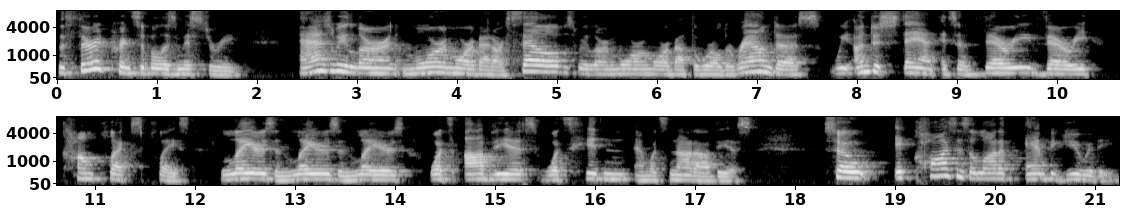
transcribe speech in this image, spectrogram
The third principle is mystery. As we learn more and more about ourselves, we learn more and more about the world around us, we understand it's a very, very complex place layers and layers and layers what's obvious what's hidden and what's not obvious so it causes a lot of ambiguity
